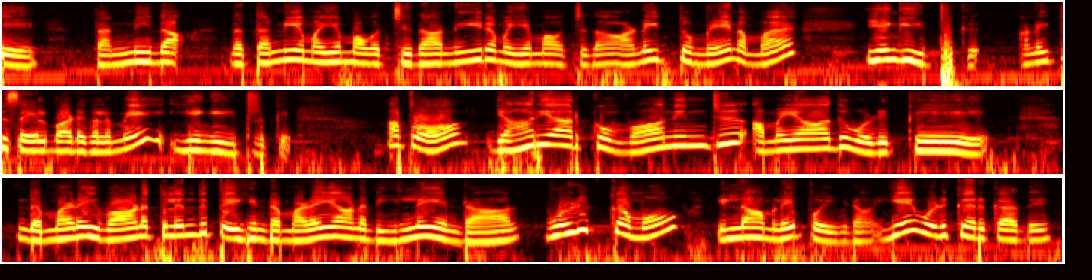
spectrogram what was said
தண்ணி தான். இந்த தண்ணியை மையமாக வச்சு தான் நீரை மையமாக வச்சு தான் அனைத்துமே நம்ம இயங்கிக்கிட்டு இருக்கு. அனைத்து செயல்பாடுகளுமே இயங்கிக்கிட்டு இருக்கு. அப்போது யார் யாருக்கும் வானின்று அமையாது ஒழுக்கு. இந்த மழை வானத்திலிருந்து பெய்கின்ற மழையானது இல்லை என்றால் ஒழுக்கமும் இல்லாமலே போய்விடும். ஏன் ஒழுக்கம் இருக்காது?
